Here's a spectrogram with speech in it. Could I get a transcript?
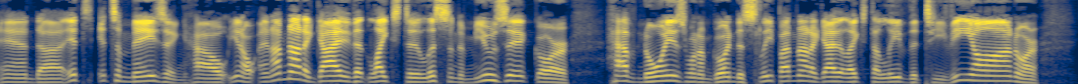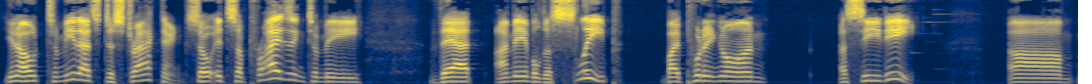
And uh, it's it's amazing how you know. And I'm not a guy that likes to listen to music or have noise when I'm going to sleep. I'm not a guy that likes to leave the TV on or, you know, to me that's distracting. So it's surprising to me that I'm able to sleep by putting on a CD. Um,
